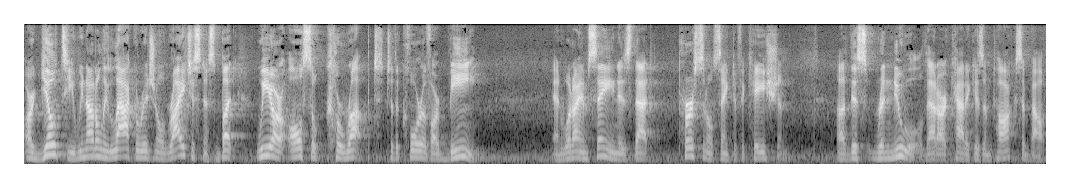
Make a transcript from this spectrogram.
are guilty, we not only lack original righteousness, but we are also corrupt to the core of our being. And what I am saying is that personal sanctification, uh, this renewal that our catechism talks about,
